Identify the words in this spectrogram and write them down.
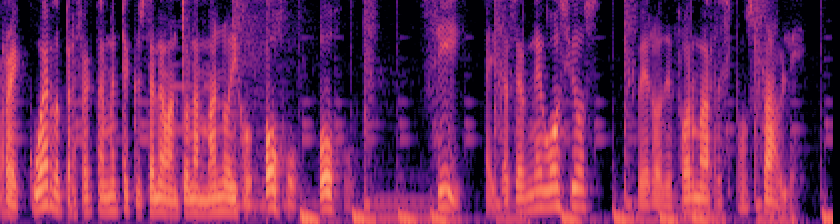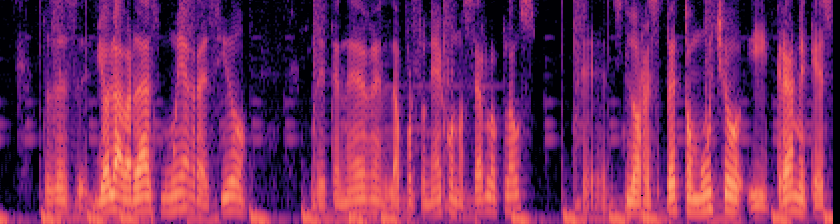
recuerdo perfectamente que usted levantó la mano y dijo, ojo, ojo, sí, hay que hacer negocios, pero de forma responsable. Entonces, yo la verdad es muy agradecido de tener la oportunidad de conocerlo, Klaus. Eh, lo respeto mucho y créame que es,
